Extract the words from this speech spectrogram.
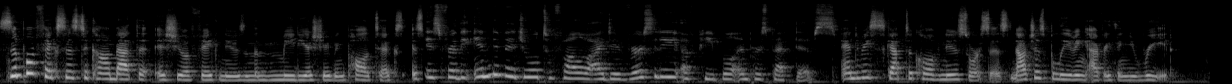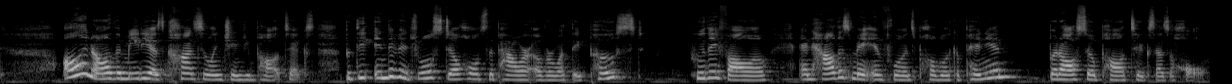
Simple fixes to combat the issue of fake news and the media shaping politics is, is for the individual to follow a diversity of people and perspectives, and to be skeptical of news sources, not just believing everything you read. All in all, the media is constantly changing politics, but the individual still holds the power over what they post, who they follow, and how this may influence public opinion, but also politics as a whole.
